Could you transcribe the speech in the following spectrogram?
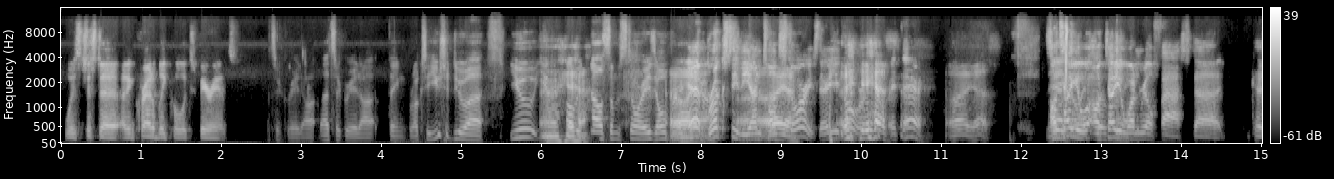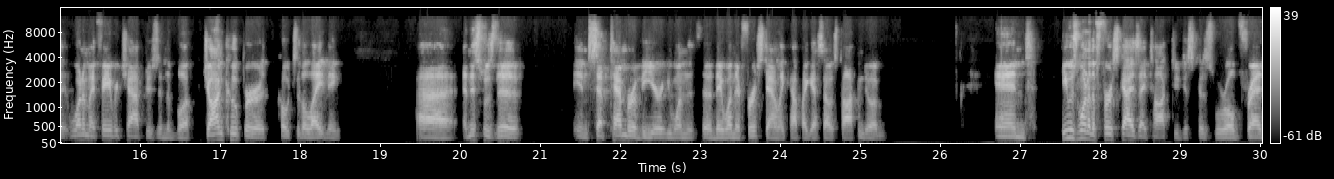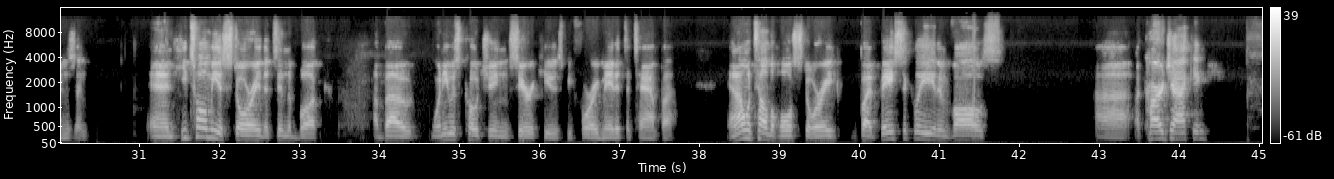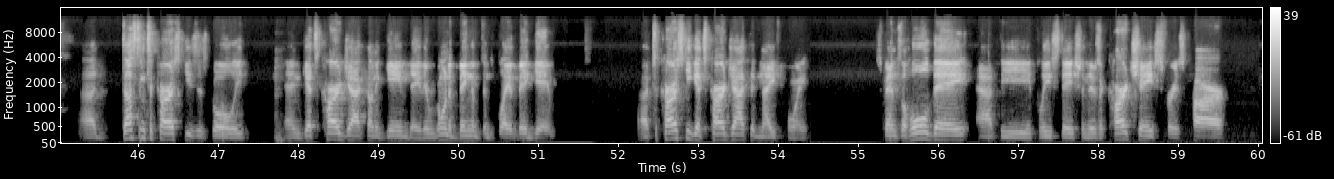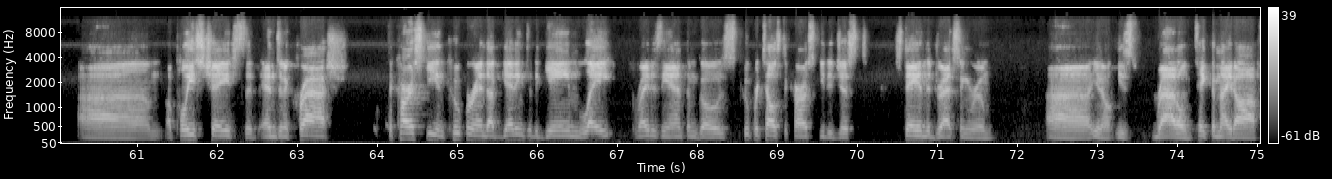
was just a, an incredibly cool experience. That's a great. Uh, that's a great uh, thing, Brooksy. You should do a. Uh, you you uh, yeah. tell some stories over. Uh, yeah, Brooksy, the untold uh, yeah. stories. There you go. Right, yes. right there. Oh yes. I'll tell you. I'll so tell you one real fast. Uh, one of my favorite chapters in the book. Jon Cooper, coach of the Lightning, uh, and this was the in September of the year he won the, they won their first Stanley Cup. I guess I was talking to him, and he was one of the first guys I talked to just because we're old friends, and and he told me a story that's in the book about when he was coaching Syracuse before he made it to Tampa, and I won't tell the whole story, but basically it involves uh, a carjacking. Uh, Dustin is his goalie and gets carjacked on a game day. They were going to Binghamton to play a big game. Uh, Tokarski gets carjacked at knife point, spends the whole day at the police station. There's a car chase for his car, um, a police chase that ends in a crash. Tokarski and Cooper end up getting to the game late, right as the anthem goes. Cooper tells Tokarski to just stay in the dressing room. Uh, you know, he's rattled, take the night off.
